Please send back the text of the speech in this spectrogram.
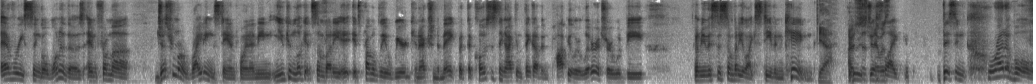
every single one of those, and from a just from a writing standpoint, I mean, you can look at somebody. It's probably a weird connection to make, but the closest thing I can think of in popular literature would be, I mean, this is somebody like Stephen King. Yeah. I was who's just- just, was- like this incredible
